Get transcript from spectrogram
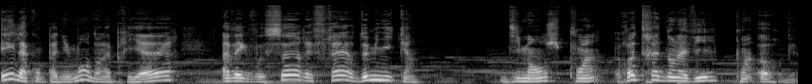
et l'accompagnement dans la prière avec vos sœurs et frères dominicains. dimanche.retraitedanslaville.org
